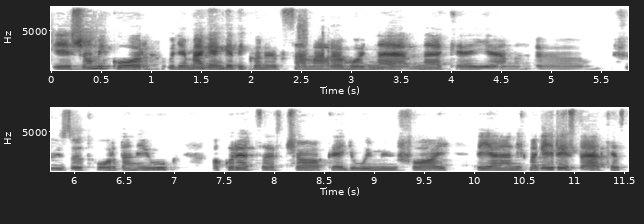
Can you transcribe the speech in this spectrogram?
És amikor ugye megengedik a nők számára, hogy ne, ne kelljen ö, fűzőt hordaniuk, akkor egyszer csak egy új műfaj jelenik meg. Egyrészt elkezd,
